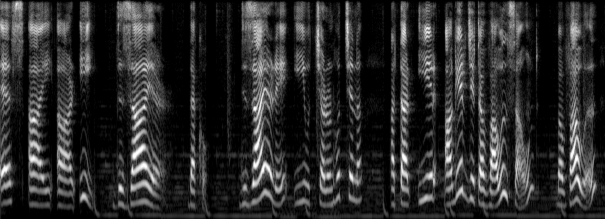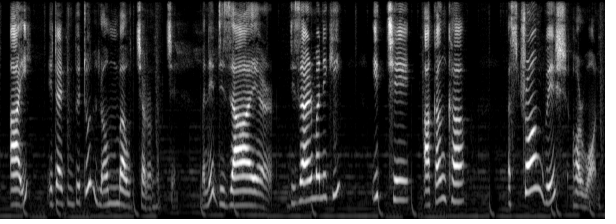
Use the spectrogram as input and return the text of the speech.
S I R E desire দেখো ডিজায়ারে ই উচ্চারণ হচ্ছে না, আর তার ই এর আগের যেটা ভাওয়েল সাউন্ড বা ভাওয়েল আই এটার কিন্তু একটু লম্বা উচ্চারণ হচ্ছে মানে ডিজায়ার ডিজায়ার মানে কি ইচ্ছে, আকাঙ্ক্ষা, a strong wish or want.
